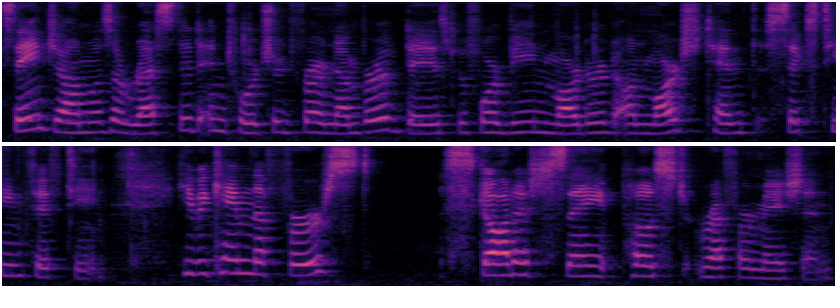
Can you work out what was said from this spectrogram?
Saint John was arrested and tortured for a number of days before being martyred on March 10, 1615. He became the first Scottish saint post Reformation.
